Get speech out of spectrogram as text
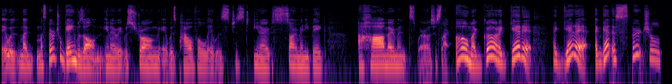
it was my my spiritual game was on, you know, it was strong, it was powerful, it was just, you know, so many big aha moments where I was just like, oh my God, I get it. I get it. I get the spiritual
